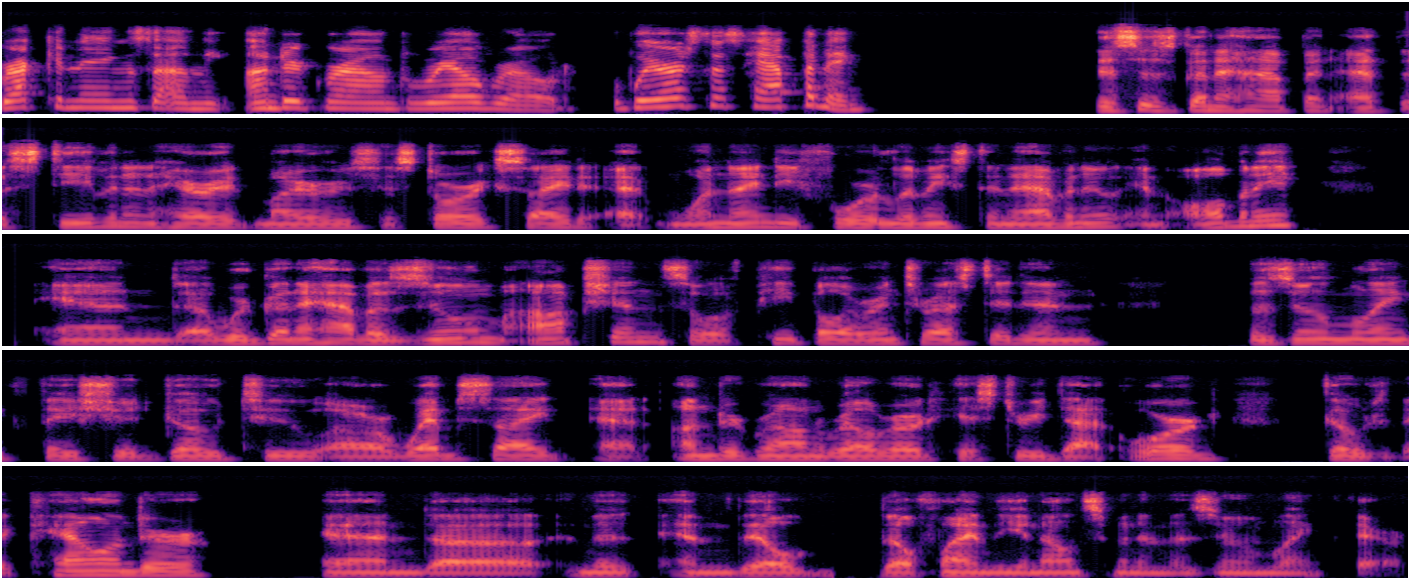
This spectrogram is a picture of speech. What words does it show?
Reckonings on the Underground Railroad. Where is this happening? This is going to happen at the Stephen and Harriet Myers Historic Site at 194 Livingston Avenue in Albany. And uh, we're going to have a Zoom option. So if people are interested in the Zoom link, they should go to our website at undergroundrailroadhistory.org, go to the calendar, and uh, and, the, and they'll they'll find the announcement in the Zoom link there.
